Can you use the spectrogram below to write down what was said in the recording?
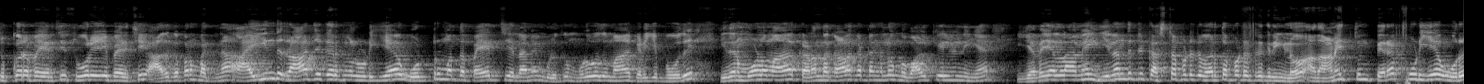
சுக்கர பயிற்சி சூரிய பயிற்சி அதுக்கப்புறம் பார்த்தீங்கன்னா ஐந்து ராஜகிரகங்களுடைய ஒட்டுமொத்த பயிற்சியில் எல்லாமே உங்களுக்கு முழுவதுமாக கிடைக்க போகுது. இதன் மூலமாக கடந்த காலகட்டங்களில் உங்கள் வாழ்க்கையில் நீங்கள் எதையெல்லாமே இழந்துட்டு கஷ்டப்பட்டுட்டு வருத்தப்பட்டுட்டு இருக்கிறீங்களோ அது அனைத்தும் பெறக்கூடிய ஒரு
